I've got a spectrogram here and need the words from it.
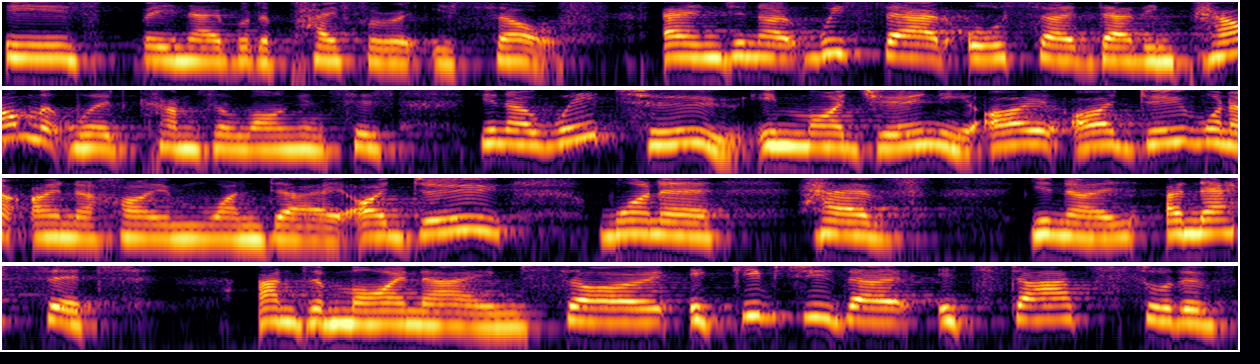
is being able to pay for it yourself. And, you know, with that, also that empowerment word comes along and says, you know, where to in my journey? I, I do want to own a home one day. I do want to have, you know, an asset under my name. So it gives you that, it starts sort of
